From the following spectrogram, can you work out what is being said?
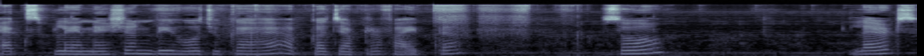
एक्सप्लेनेशन भी हो चुका है आपका चैप्टर फाइव तक so let's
